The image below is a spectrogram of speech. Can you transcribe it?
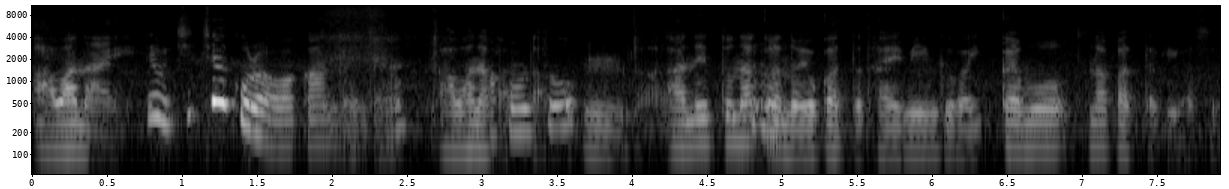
合わない。でもちっちゃい頃は分かんないんじゃない？合わなかった。あ本当？うん、姉と仲の良かったタイミングが一回もなかった気がする。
